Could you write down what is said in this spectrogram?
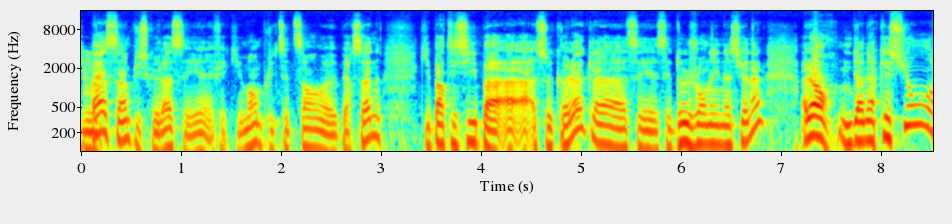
mm. passent, hein, puisque là c'est effectivement plus de 700 personnes qui participent à, ce colloque, là, ces, ces, deux journées nationales. Alors, une dernière question,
